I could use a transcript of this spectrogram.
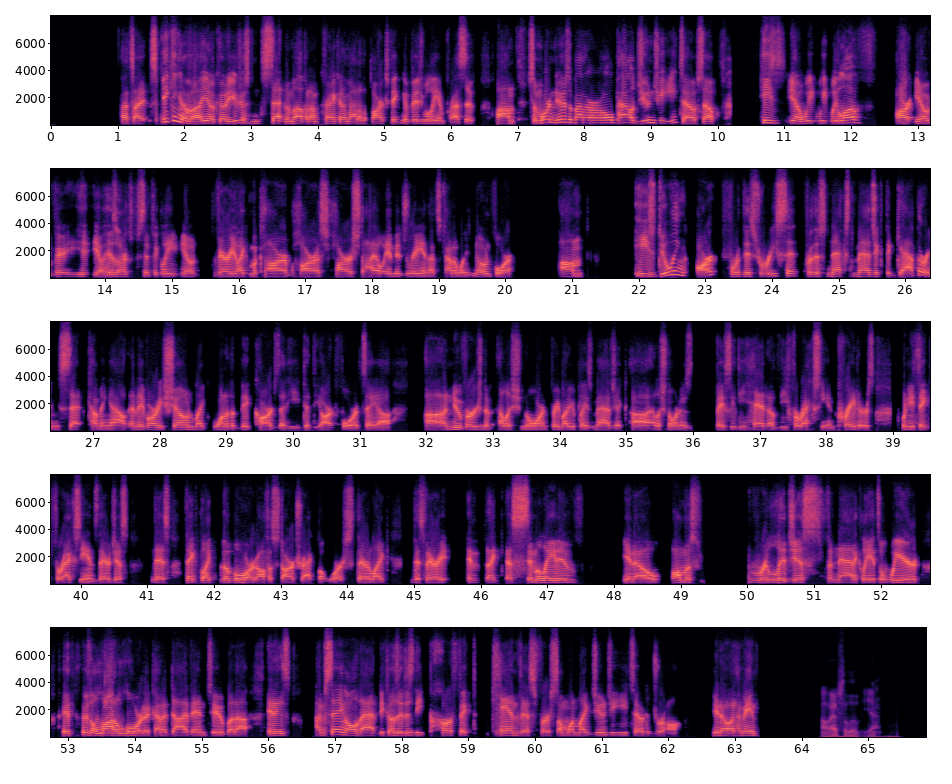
That's right. Speaking of, uh, you know, Cody, you're just setting them up, and I'm cranking them out of the park. Speaking of visually impressive, um, some more news about our old pal Junji Ito. So he's, you know, we we, we love art. You know, very, you know, his art specifically, you know, very like macabre horror horror style imagery, and that's kind of what he's known for. Um, he's doing art for this recent for this next Magic the Gathering set coming out, and they've already shown like one of the big cards that he did the art for. It's a uh, uh, a new version of Elesh Norn. For anybody who plays Magic, uh, Elesh Norn is basically the head of the Phyrexian Praetors. When you think Phyrexians, they're just this think like the Borg off of Star Trek, but worse. They're like this very like assimilative, you know, almost religious fanatically it's a weird it, there's a lot of lore to kind of dive into but uh it is i'm saying all that because it is the perfect canvas for someone like junji ito to draw you know what i mean oh, absolutely, yeah.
